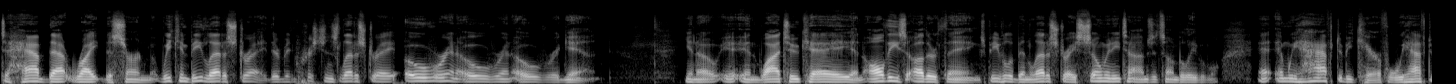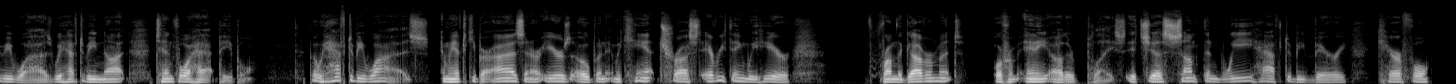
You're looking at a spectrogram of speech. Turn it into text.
to have that right discernment. We can be led astray. There have been Christians led astray over and over and over again. You know, in Y2K and all these other things. People have been led astray so many times, it's unbelievable. And, and we have to be careful. We have to be wise. We have to be not tinfoil hat people. But we have to be wise and we have to keep our eyes and our ears open, and we can't trust everything we hear from the government or from any other place. It's just something we have to be very careful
